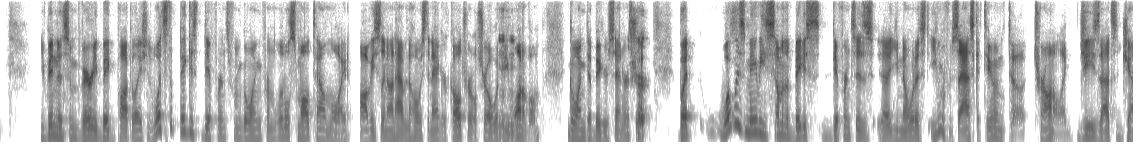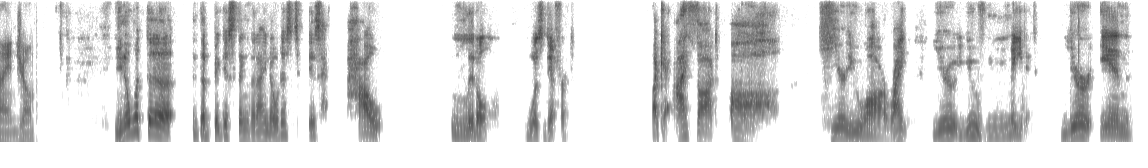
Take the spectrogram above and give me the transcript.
You've been to some very big populations. What's the biggest difference from going from little small town Lloyd, obviously not having to host an agricultural show would be mm-hmm. one of them, going to bigger centers. Sure. But, but what was maybe some of the biggest differences uh, you noticed, even from Saskatoon to Toronto? Like, geez, that's a giant jump. You know what the the biggest thing that I noticed is how little was different. Like I thought, oh here you are, right? You you've made it. You're in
